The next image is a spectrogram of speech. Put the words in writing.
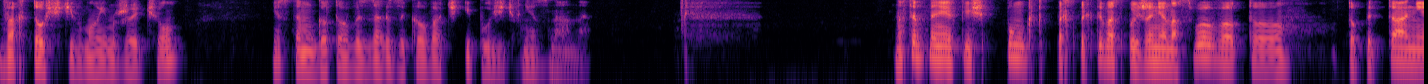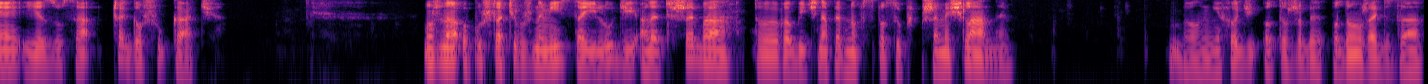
wartości w moim życiu, jestem gotowy zaryzykować i pójść w nieznane. Następny jakiś punkt, perspektywa spojrzenia na słowo to, to pytanie Jezusa, czego szukacie? Można opuszczać różne miejsca i ludzi, ale trzeba to robić na pewno w sposób przemyślany bo nie chodzi o to, żeby podążać za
